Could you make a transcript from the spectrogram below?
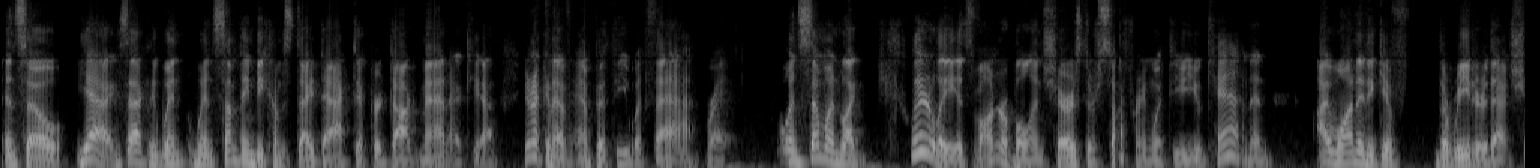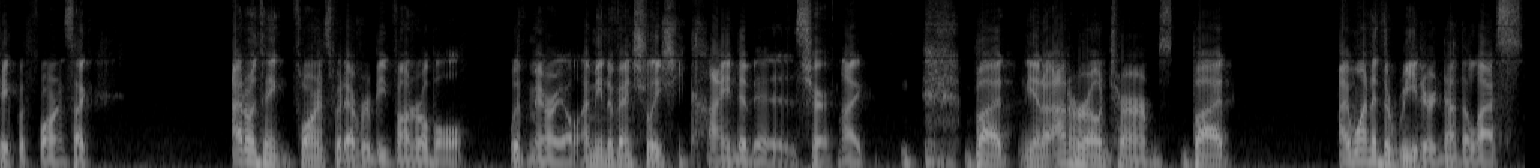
And so yeah exactly. When when something becomes didactic or dogmatic yeah you're not going to have empathy with that. Right. when someone like clearly is vulnerable and shares their suffering with you you can. And i wanted to give the reader that shake with florence. Like i don't think florence would ever be vulnerable with mariel. I mean eventually she kind of is. Sure. like but you know on her own terms. But i wanted the reader nonetheless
